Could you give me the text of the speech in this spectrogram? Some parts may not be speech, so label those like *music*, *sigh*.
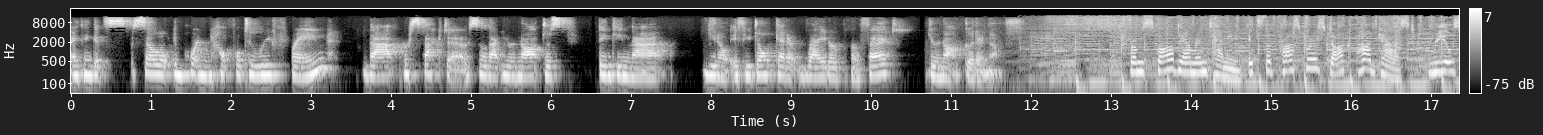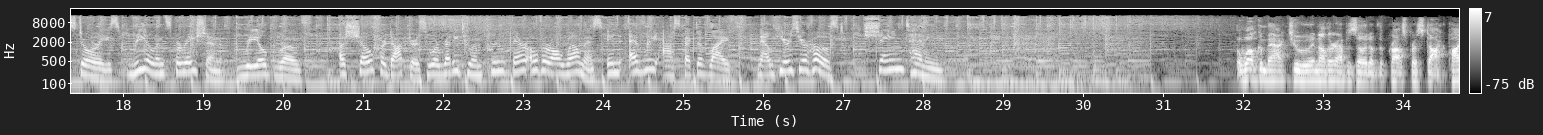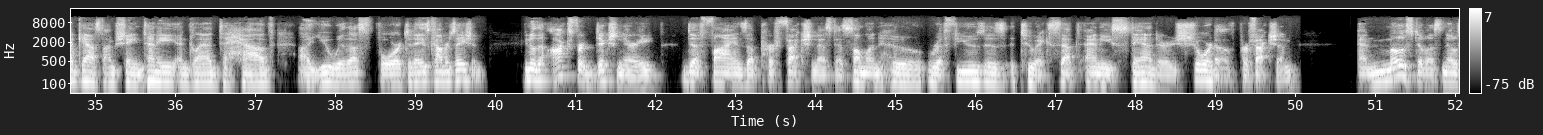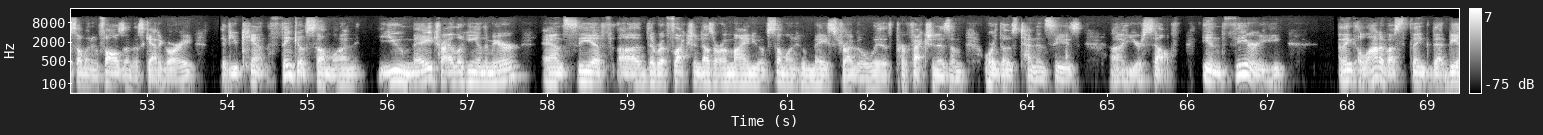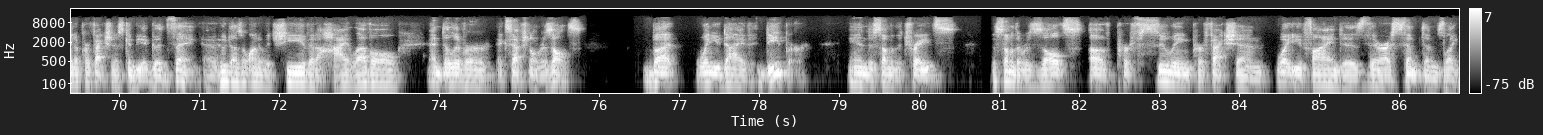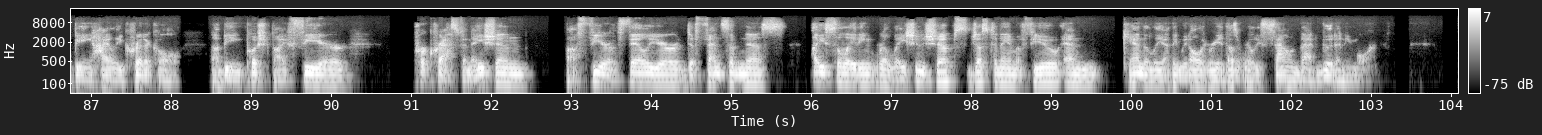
I think it's so important and helpful to reframe that perspective so that you're not just thinking that, you know, if you don't get it right or perfect, you're not good enough. From Spa Dameron Tenny, it's the Prosperous Doc Podcast. Real stories, real inspiration, real growth. A show for doctors who are ready to improve their overall wellness in every aspect of life. Now, here's your host, Shane Tenny. Welcome back to another episode of the Prosperous Doc podcast. I'm Shane Tenny and glad to have uh, you with us for today's conversation. You know, the Oxford Dictionary defines a perfectionist as someone who refuses to accept any standard short of perfection. And most of us know someone who falls in this category. If you can't think of someone, you may try looking in the mirror and see if uh, the reflection doesn't remind you of someone who may struggle with perfectionism or those tendencies uh, yourself. In theory, I think a lot of us think that being a perfectionist can be a good thing. Uh, who doesn't want to achieve at a high level and deliver exceptional results? But when you dive deeper into some of the traits, some of the results of pursuing perfection, what you find is there are symptoms like being highly critical, uh, being pushed by fear, procrastination, uh, fear of failure, defensiveness, isolating relationships, just to name a few. And candidly, I think we'd all agree it doesn't really sound that good anymore.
